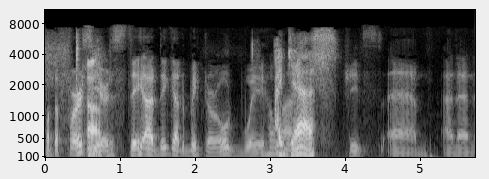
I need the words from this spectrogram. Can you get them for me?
But the first Oh. years, they uh, they got to make their own way. Oh, I man. guess. Jeez. Um, and then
